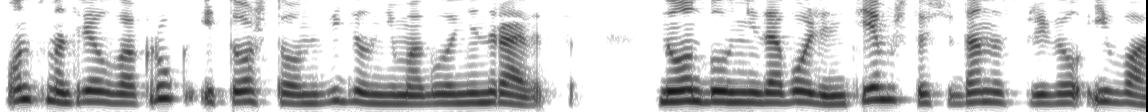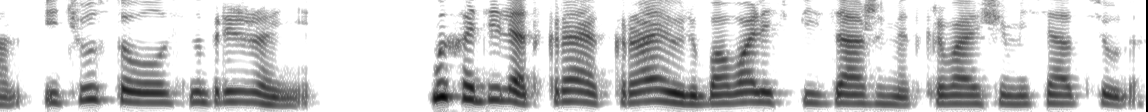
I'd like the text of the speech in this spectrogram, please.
Он смотрел вокруг, и то, что он видел, не могло не нравиться – но он был недоволен тем, что сюда нас привел Иван, и чувствовалось напряжение. Мы ходили от края к краю и любовались пейзажами, открывающимися отсюда.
